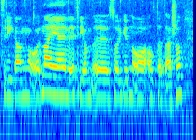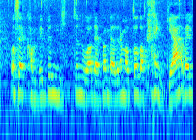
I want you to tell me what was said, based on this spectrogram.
frigang og, nei, eh, friomsorgen og alt dette her sånn. Og se kan vi benytte noe av det på en bedre måte. Og da tenker jeg vel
